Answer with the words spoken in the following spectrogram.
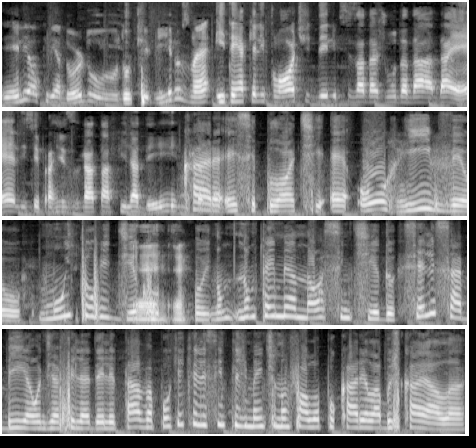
Ele é o criador do, do T-Vírus, né? E tem aquele plot dele precisar da ajuda da, da Alice pra resgatar a filha dele. Cara, esse plot é horrível, muito ridículo. É, é. Não, não tem menor sentido. Se ele sabia onde a filha dele tava, por que, que ele simplesmente não falou pro cara ir lá buscar ela?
